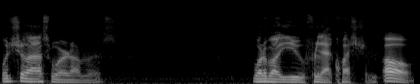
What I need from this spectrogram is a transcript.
What's your last word on this? What about you for that question? Oh.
